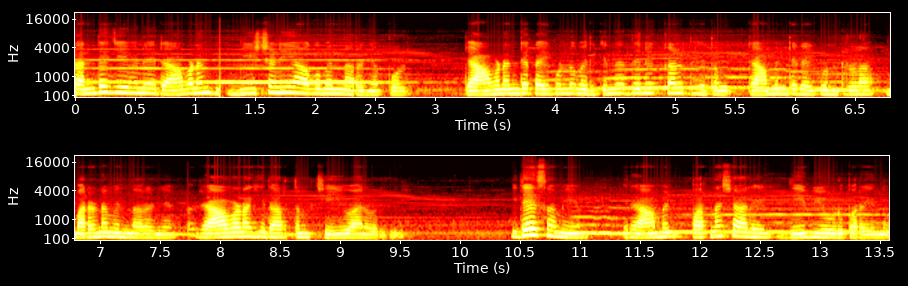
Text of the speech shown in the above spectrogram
തന്റെ ജീവന് രാവണൻ ഭീഷണിയാകുമെന്നറിഞ്ഞപ്പോൾ രാവണന്റെ കൈകൊണ്ട് മരിക്കുന്നതിനേക്കാൾ ഭേദം രാമന്റെ കൈകൊണ്ടുള്ള മരണമെന്നറിഞ്ഞ് രാവണഹിതാർത്ഥം ഇതേ സമയം രാമൻ പർണശാലയിൽ ദേവിയോട് പറയുന്നു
